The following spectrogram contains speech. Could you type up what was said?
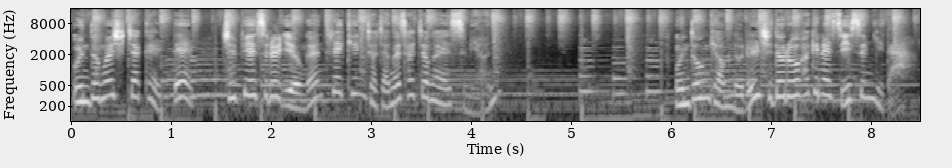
운동을 시작할 때 GPS를 이용한 트래킹 저장을 설정하였으면 운동 경로를 지도로 확인할 수 있습니다.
